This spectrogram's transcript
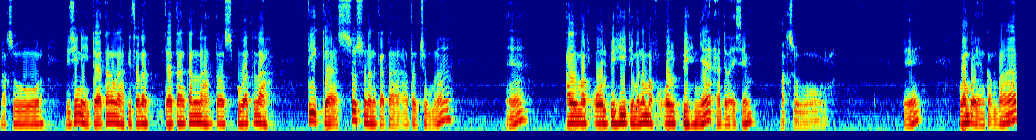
maksur. Di sini datanglah bisalah datangkanlah atau buatlah tiga susunan kata atau jumlah ya al maf'ul bihi di mana maf'ul bihnya adalah isim maksur. Oke. Kelompok yang keempat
